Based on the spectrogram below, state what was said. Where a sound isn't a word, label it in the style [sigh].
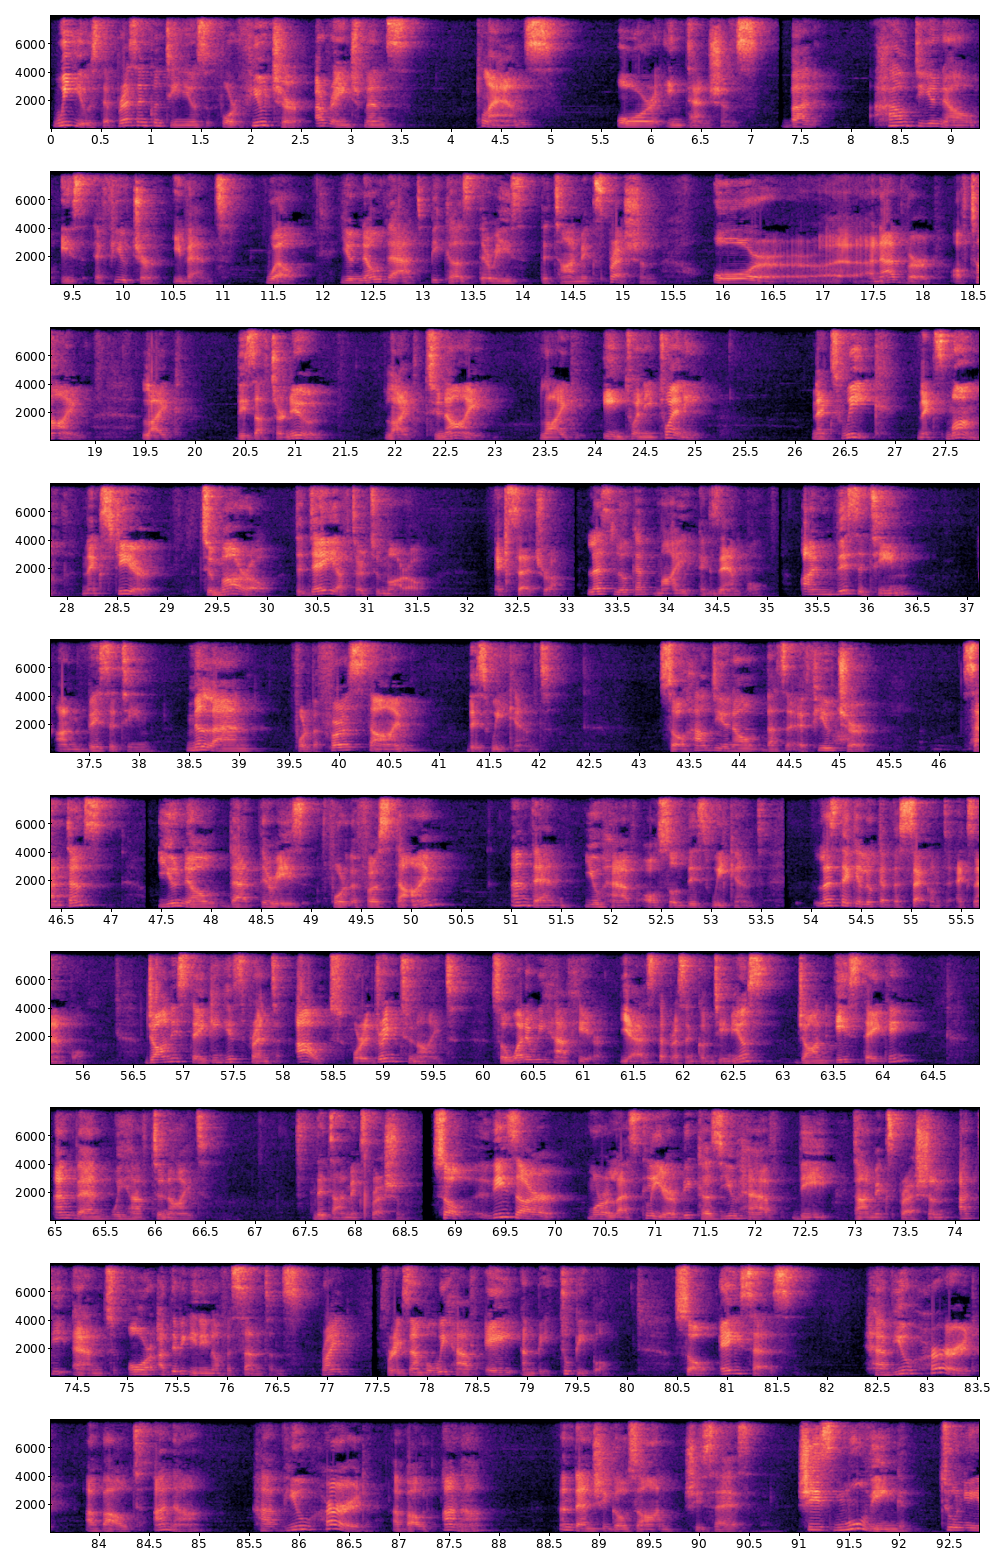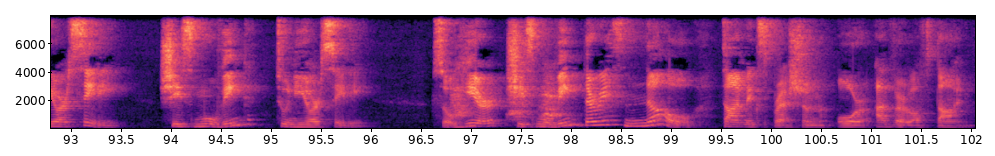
we use the present continuous for future arrangements, plans, or intentions. But how do you know is a future event? Well, you know that because there is the time expression or uh, an adverb of time like this afternoon, like tonight, like in 2020, next week, next month, next year, tomorrow, the day after tomorrow, etc. Let's look at my example. I'm visiting, I'm visiting Milan for the first time this weekend. So how do you know that's a future sentence? You know that there is for the first time and then you have also this weekend. Let's take a look at the second example. John is taking his friend out for a drink tonight. So what do we have here? Yes, the present continuous. John is taking and then we have tonight, the time expression. So these are more or less clear because you have the time expression at the end or at the beginning of a sentence, right? For example, we have A and B, two people. So A says, have you heard about Anna? Have you heard about Anna? And then she goes on, she says, she's moving to New York City she's moving to New York City. So here, she's moving, there is no time expression or adverb of time.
